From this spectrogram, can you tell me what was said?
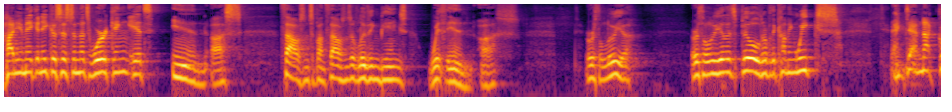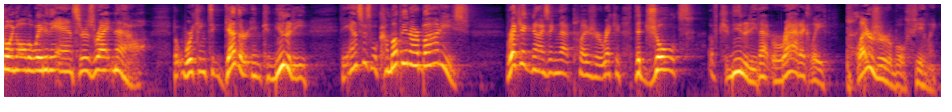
How do you make an ecosystem that's working? It's in us thousands upon thousands of living beings within us. Earth, hallelujah. Earth, hallelujah, let's build over the coming weeks. And I'm not going all the way to the answers right now, but working together in community, the answers will come up in our bodies. Recognizing that pleasure, rec- the jolt of community, that radically pleasurable feeling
